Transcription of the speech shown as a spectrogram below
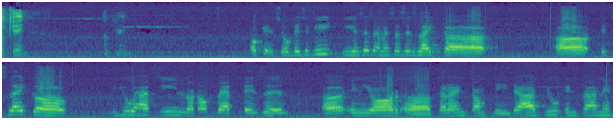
Okay. Okay. Okay, so basically ESS MSS is like uh, uh, it's like uh, you have seen lot of web pages uh, in your uh, current company. There are few intranet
